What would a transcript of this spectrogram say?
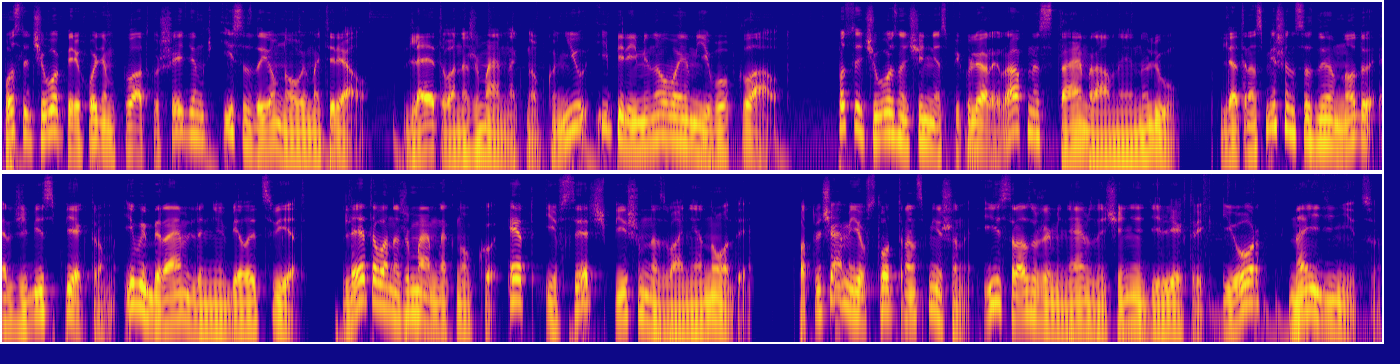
После чего переходим в вкладку Shading и создаем новый материал. Для этого нажимаем на кнопку New и переименовываем его в Cloud. После чего значение Specular и Roughness ставим равное нулю. Для Transmission создаем ноду RGB Spectrum и выбираем для нее белый цвет. Для этого нажимаем на кнопку Add и в Search пишем название ноды. Подключаем ее в слот Transmission и сразу же меняем значение Dielectric и OR на единицу.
